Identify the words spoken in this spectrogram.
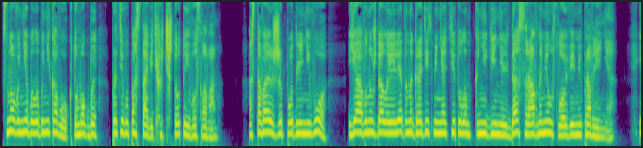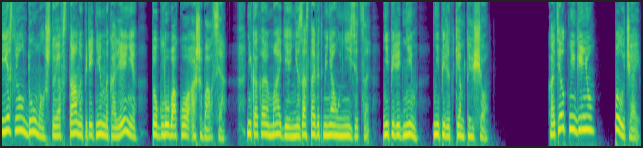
снова не было бы никого, кто мог бы противопоставить хоть что-то его словам. Оставаясь же подле него, я вынуждала Эледа наградить меня титулом княгини льда с равными условиями правления. И если он думал, что я встану перед ним на колени, то глубоко ошибался. Никакая магия не заставит меня унизиться ни перед ним, ни перед кем-то еще. Хотел княгиню? Получай.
